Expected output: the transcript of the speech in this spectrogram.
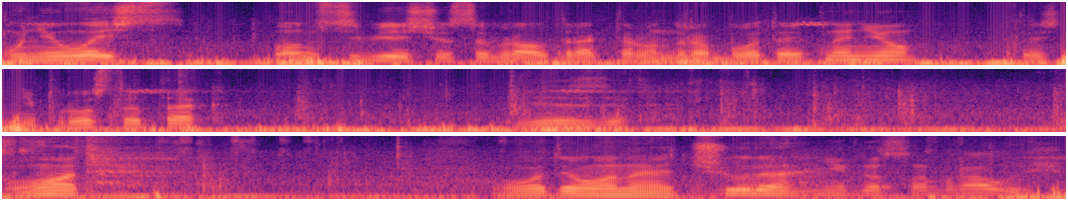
У него есть, он себе еще собрал трактор, он работает на нем, то есть не просто так ездит. Вот. Вот его на чудо. Ну, не дособрал еще.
